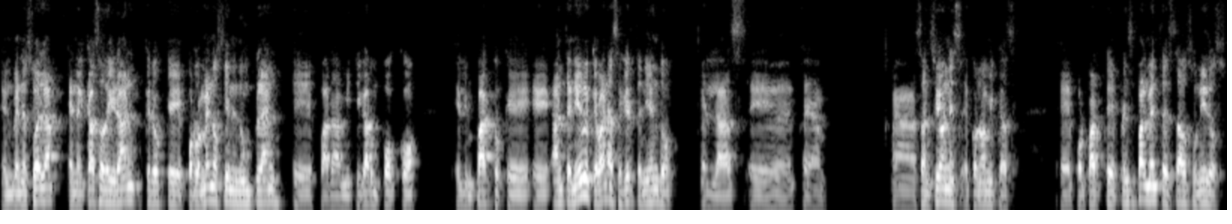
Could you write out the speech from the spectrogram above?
en Venezuela. En el caso de Irán, creo que por lo menos tienen un plan para mitigar un poco el impacto que han tenido y que van a seguir teniendo en las sanciones económicas eh, por parte principalmente de Estados Unidos.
